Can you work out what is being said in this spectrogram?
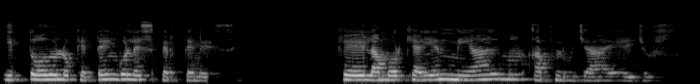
y todo lo que tengo les pertenece. Que el amor que hay en mi alma afluya a ellos.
